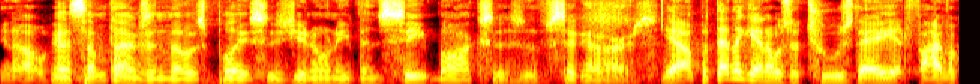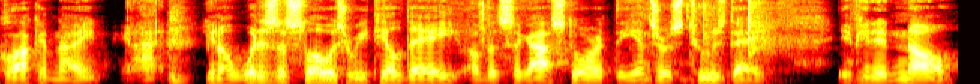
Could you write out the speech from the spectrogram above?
you know." Yeah, sometimes in those places you don't even see boxes of cigars. Yeah, but then again, it was a Tuesday at five o'clock at night. I, you know, what is the slowest retail day of a cigar store? The answer is Tuesday, if you didn't know.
